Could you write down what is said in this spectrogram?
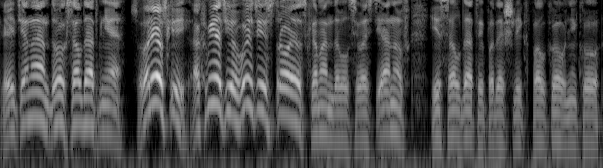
«Лейтенант, двух солдат мне! Сувалевский, Ахметьев, выйти из строя!» — скомандовал Севастьянов, и солдаты подошли к полковнику.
